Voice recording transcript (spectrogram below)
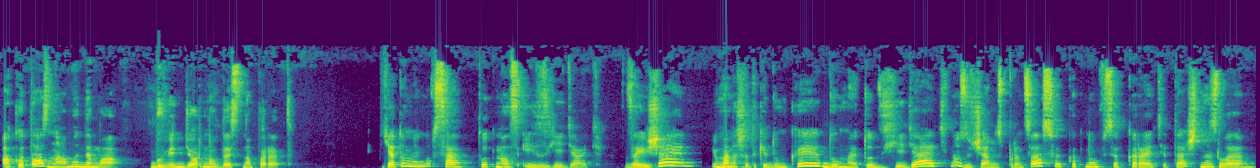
А кота з нами нема, бо він дьорнув десь наперед. Я думаю, ну все, тут нас і з'їдять. Заїжджаємо, і в мене ще такі думки, думаю, тут з'їдять. Ну, звичайно, з принцесою катнувся в кареті, теж не зле.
